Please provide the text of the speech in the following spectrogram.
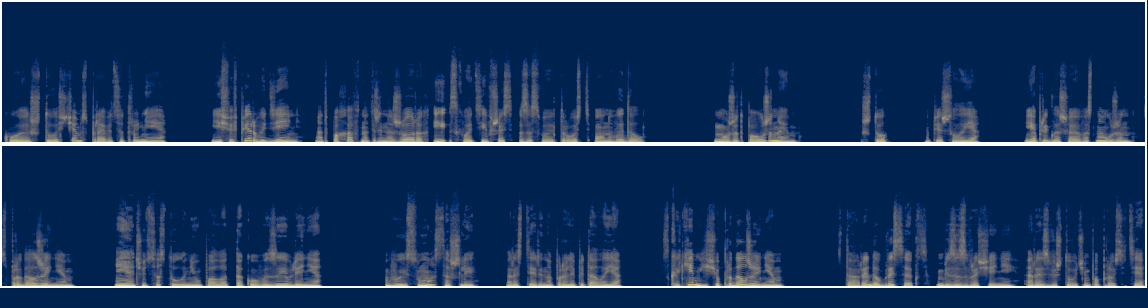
кое-что, с чем справиться труднее. Еще в первый день, отпахав на тренажерах и схватившись за свою трость, он выдал. «Может, поужинаем?» «Что?» — опешила я. «Я приглашаю вас на ужин с продолжением». Я чуть со стула не упала от такого заявления. «Вы с ума сошли?» — растерянно пролепетала я. «С каким еще продолжением?» «Старый добрый секс, без извращений, разве что очень попросите».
